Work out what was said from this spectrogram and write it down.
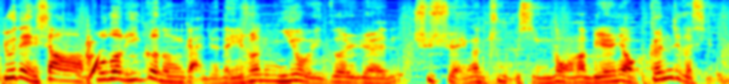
有点像波多黎各那种感觉，等于说你有一个人去选一个主行动，那别人要。跟这个行动，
